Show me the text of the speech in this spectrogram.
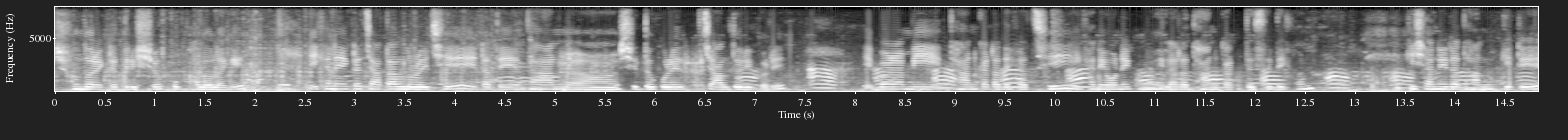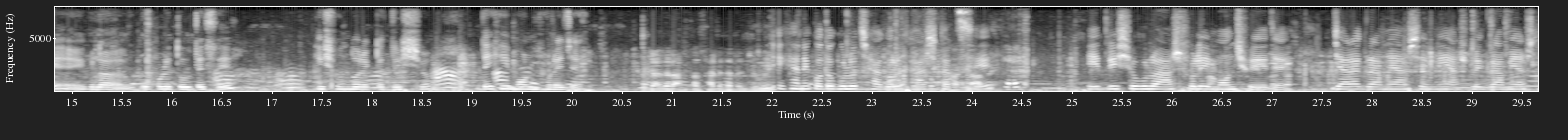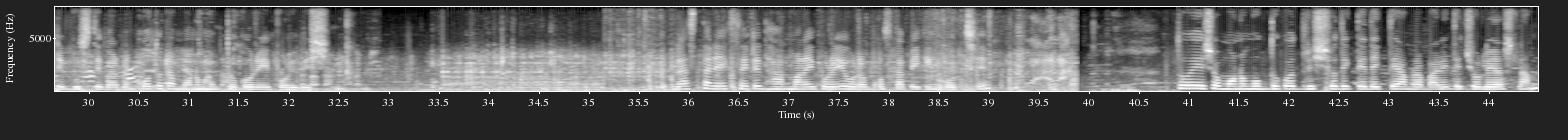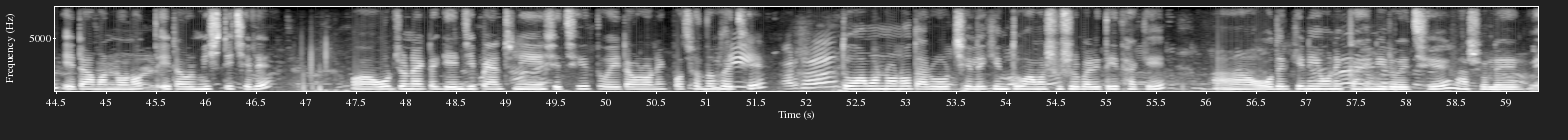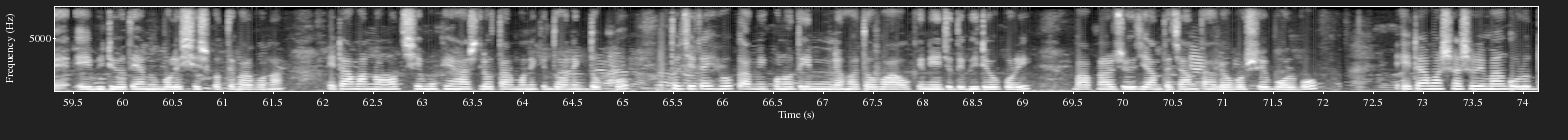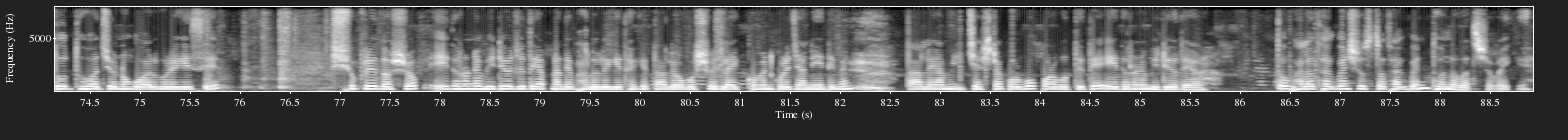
সুন্দর একটা দৃশ্য, খুব ভালো লাগে। এখানে একটা চাতাল রয়েছে, এটাতে ধান সিদ্ধ করে চাল তৈরি করে। এবার আমি ধান কাটা দেখাচ্ছি, এখানে অনেক মহিলারা ধান কাটতেছে, দেখুন। কিষানীরা ধান কেটে এগুলা উপরে তুলতেছে, কি সুন্দর একটা দৃশ্য। দেখেই মন ভরে যায়। যাদের রাস্তার সাইডে সাইডে জমি। এখানে কতগুলো ছাগল ঘাস খাচ্ছে এই দৃশ্যগুলো আসলেই মন ছুঁয়ে যায়। যারা গ্রামে আসেননি আসলে গ্রামে আসলে বুঝতে পারবেন কতটা মনোমুগ্ধ করে এই পরিবেশ। রাস্তার এক সাইডে ধান মারাই করে ওরা বস্তা প্যাকিং করছে। তো এসব মনোমুগ্ধকর দৃশ্য দেখতে দেখতে আমরা বাড়িতে চলে আসলাম। এটা আমার ননদ এটা ওর মিষ্টি ছেলে। ওর জন্য একটা গেঞ্জি প্যান্ট নিয়ে এসেছি তো এটা ওর অনেক পছন্দ হয়েছে। তো আমার ননদ আর ওর ছেলে কিন্তু আমার শ্বশুর বাড়িতেই থাকে ওদেরকে নিয়ে অনেক কাহিনী রয়েছে। আসলে এই ভিডিওতে আমি বলে শেষ করতে পারব না। এটা আমার ননদ সে মুখে হাসলেও তার মনে কিন্তু অনেক দুঃখ। তো যেটাই হোক আমি কোনো দিন হয়তো বা ওকে নিয়ে যদি ভিডিও করি বা আপনারা যদি জানতে চান তাহলে অবশ্যই বলব। এটা আমার শাশুড়ি মা গরুর দুধ ধোয়ার জন্য গোয়াল ঘরে গেছে। সুপ্রিয় দর্শক, এই ধরনের ভিডিও যদি আপনাদের ভালো লেগে থাকে, তাহলে অবশ্যই লাইক কমেন্ট করে জানিয়ে দেবেন। তাহলে আমি চেষ্টা করব পরবর্তীতে এই ধরনের ভিডিও দেওয়ার। তো ভালো থাকবেন, সুস্থ থাকবেন। ধন্যবাদ সবাইকে।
